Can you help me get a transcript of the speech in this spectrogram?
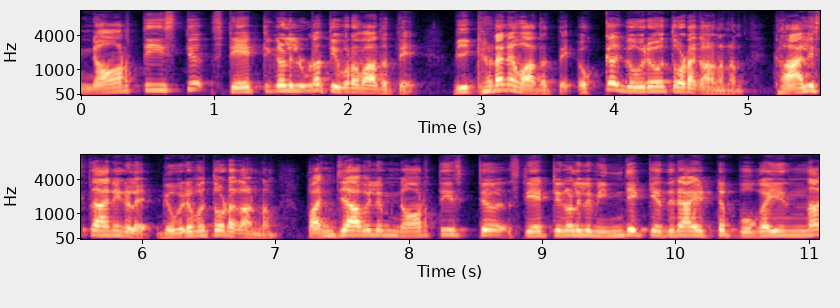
നോർത്ത് ഈസ്റ്റ് സ്റ്റേറ്റുകളിലുള്ള തീവ്രവാദത്തെ വിഘടനവാദത്തെ ഒക്കെ ഗൗരവത്തോടെ കാണണം. ഖാലിസ്ഥാനികളെ ഗൗരവത്തോടെ കാണണം. പഞ്ചാബിലും നോർത്ത് ഈസ്റ്റ് സ്റ്റേറ്റുകളിലും ഇന്ത്യക്കെതിരായിട്ട് പുകയുന്ന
